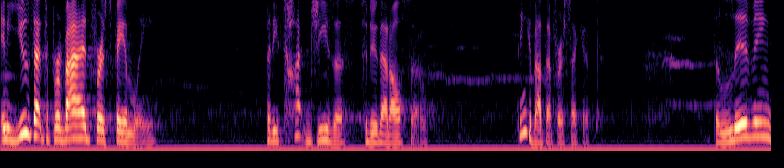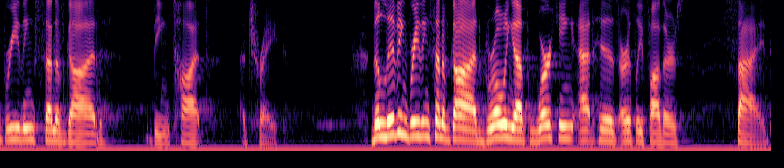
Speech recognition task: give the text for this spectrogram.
And he used that to provide for his family. But he taught Jesus to do that also. Think about that for a second. The living, breathing Son of God being taught a trade. The living, breathing Son of God growing up working at his earthly father's side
